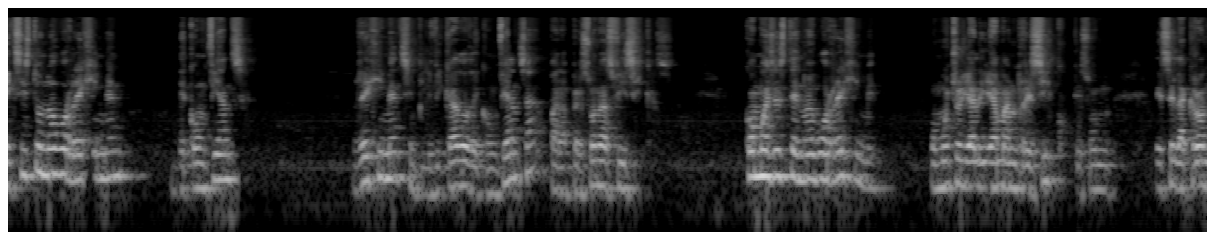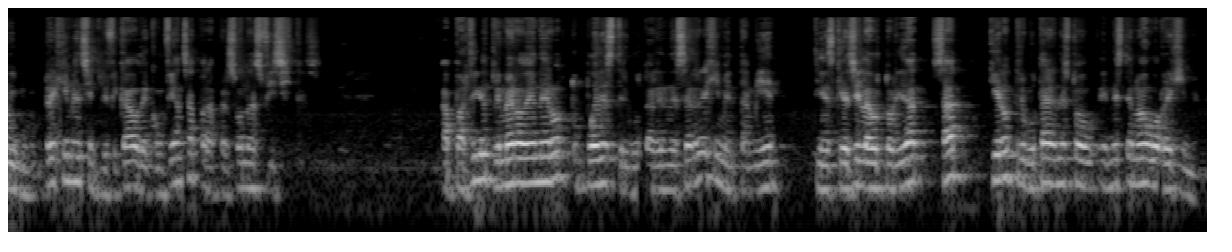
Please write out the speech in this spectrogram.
Existe un nuevo régimen de confianza. Régimen simplificado de confianza para personas físicas. ¿Cómo es este nuevo régimen? O muchos ya le llaman RECICO, que son es el acrónimo, régimen simplificado de confianza para personas físicas. A partir del primero de enero, tú puedes tributar en ese régimen. También tienes que decir a la autoridad, SAT, quiero tributar en, esto, en este nuevo régimen.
